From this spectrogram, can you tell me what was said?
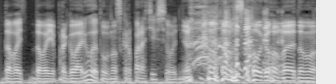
давай, давай я проговорю, это у нас корпоратив сегодня с поэтому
